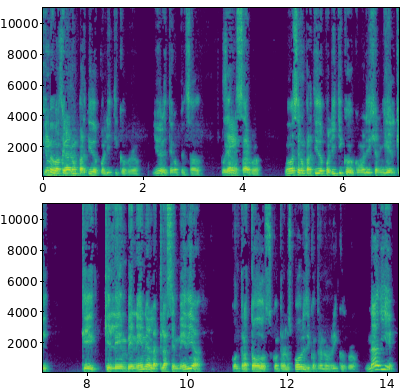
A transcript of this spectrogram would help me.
Yo me voy a crear un partido político, bro. Yo ya le tengo pensado. Voy a arrasar, bro. Me voy a hacer un partido político, como le dije a Miguel, que, que, que le envenene a la clase media contra todos, contra los pobres y contra los ricos, bro. Nadie.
